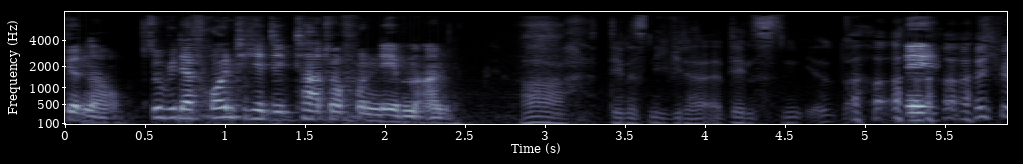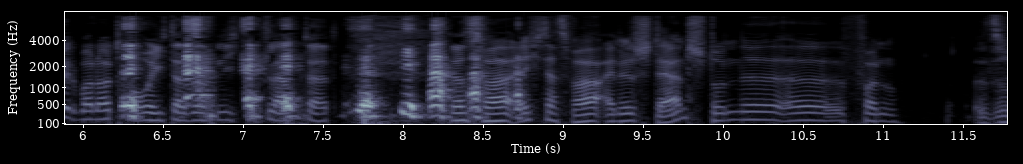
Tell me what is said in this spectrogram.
genau. So wie der freundliche Diktator von nebenan. Ach, den ist nie wieder, den ist Nee. ich bin immer noch traurig, dass das nicht geklappt hat. ja. Das war echt, das war eine Sternstunde äh, von, so,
